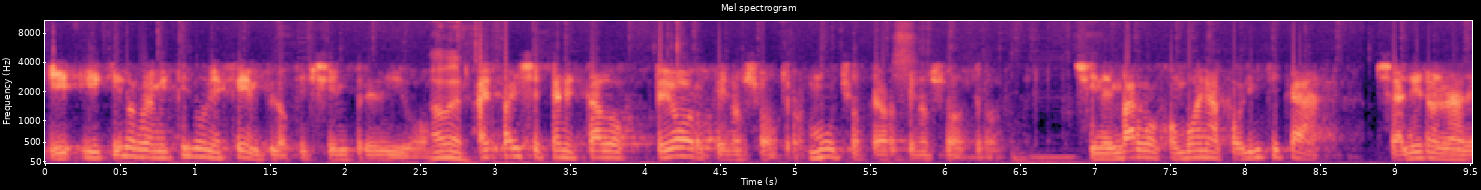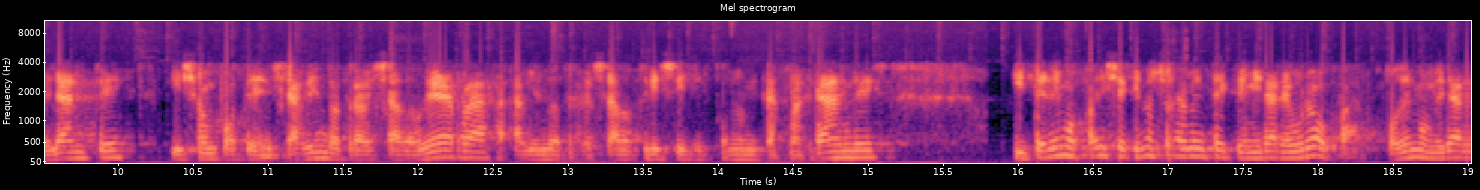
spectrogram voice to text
Y, quiero remitir un ejemplo que siempre digo. Hay países que han estado peor que nosotros, mucho peor que nosotros. Sin embargo, con buena política salieron adelante y son potencia, habiendo atravesado guerras, habiendo atravesado crisis económicas más grandes. Y tenemos países que no solamente hay que mirar Europa, podemos mirar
